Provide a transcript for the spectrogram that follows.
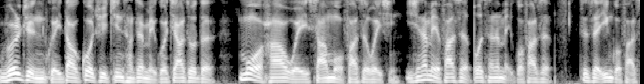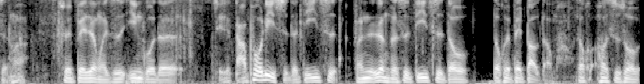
Virgin 轨道过去经常在美国加州的。莫哈维沙漠发射卫星，以前他们也发射，不过是在美国发射，这是在英国发射哈，所以被认为这是英国的这个打破历史的第一次。反正任何事第一次都都会被报道嘛，都或是说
